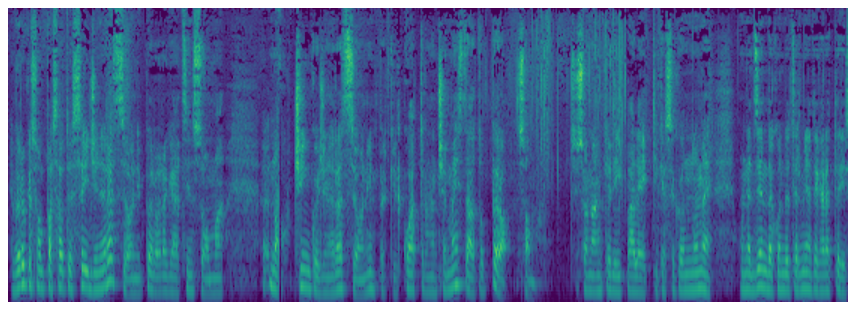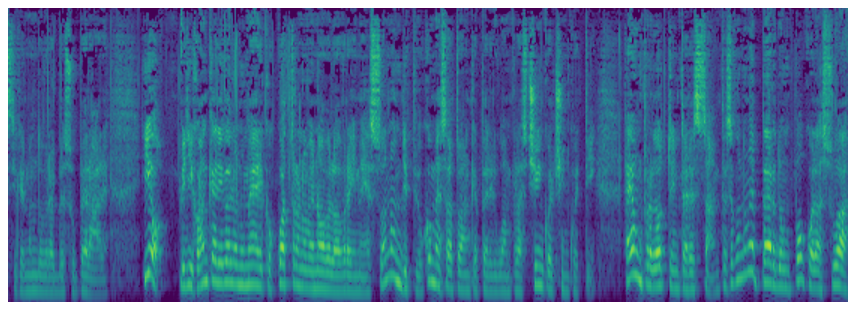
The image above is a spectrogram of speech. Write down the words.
È vero che sono passate 6 generazioni, però ragazzi, insomma, eh, no, 5 generazioni, perché il 4 non c'è mai stato, però insomma, ci sono anche dei paletti che secondo me un'azienda con determinate caratteristiche non dovrebbe superare. Io vi dico anche a livello numerico 499 lo avrei messo, non di più, come è stato anche per il OnePlus 5 e il 5T. È un prodotto interessante, secondo me perde un po' quella sua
